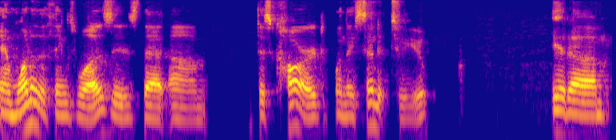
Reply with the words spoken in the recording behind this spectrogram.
And one of the things was is that um, this card, when they send it to you, it um,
